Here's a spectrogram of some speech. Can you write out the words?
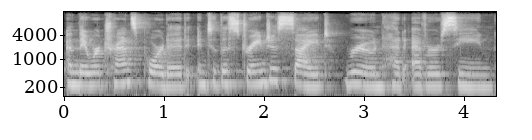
and they were transported into the strangest sight Rune had ever seen.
